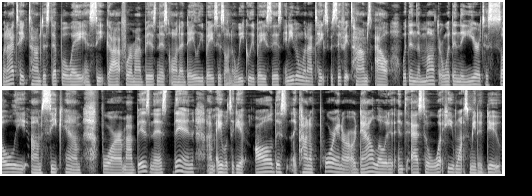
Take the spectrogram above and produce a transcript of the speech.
when I take time to step away and seek God for my business on a daily basis, on a weekly basis, and even when I take specific times out within the month or within the year to solely um, seek Him for my business, then I'm able to get all this kind of pour in or, or download it into as to what He wants me to do.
